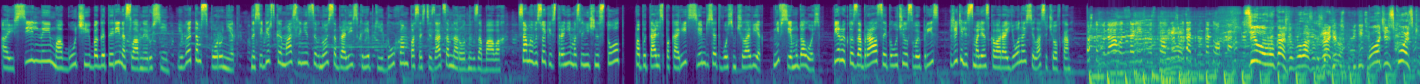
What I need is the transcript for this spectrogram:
А и сильные, могучие богатыри на славной Руси. И в этом спору нет. На сибирской масленице вновь собрались крепкие духом посостязаться в народных забавах. Самый высокий в стране масленичный столб попытались покорить 78 человек. Не всем удалось. Первый, кто забрался и получил свой приз – жители Смоленского района села Сычевка. Чтобы, да, вот залезть на столб, есть какая-то подготовка? Сила в руках, чтобы была, чтобы сжать его. Очень скользкий.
